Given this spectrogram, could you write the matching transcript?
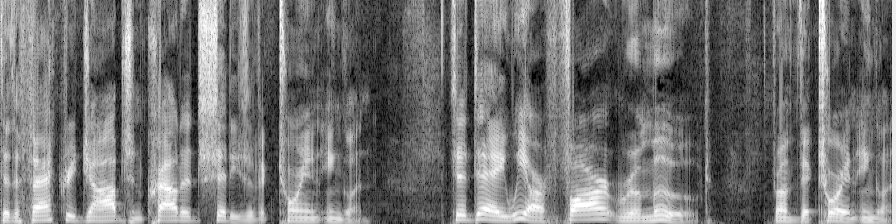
to the factory jobs and crowded cities of Victorian England. Today, we are far removed from Victorian England.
